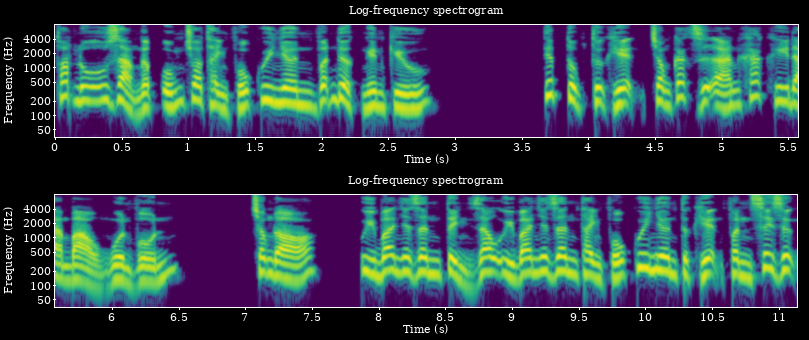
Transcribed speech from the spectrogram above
thoát lũ giảm ngập úng cho thành phố Quy Nhơn vẫn được nghiên cứu. Tiếp tục thực hiện trong các dự án khác khi đảm bảo nguồn vốn. Trong đó, Ủy ban nhân dân tỉnh giao Ủy ban nhân dân thành phố Quy Nhơn thực hiện phần xây dựng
